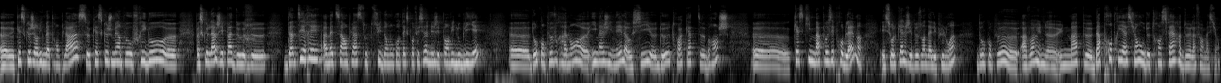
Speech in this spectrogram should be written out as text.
Euh, Qu'est-ce que j'ai envie de mettre en place? Qu'est-ce que je mets un peu au frigo? Euh, Parce que là, j'ai pas de de- d'intérêt à mettre ça en place tout de suite dans mon contexte professionnel, mais j'ai pas envie de l'oublier. Euh, donc, on peut vraiment imaginer là aussi deux, trois, quatre branches. Euh, Qu'est-ce qui m'a posé problème et sur lequel j'ai besoin d'aller plus loin? Donc on peut euh, avoir une, une map d'appropriation ou de transfert de la formation.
